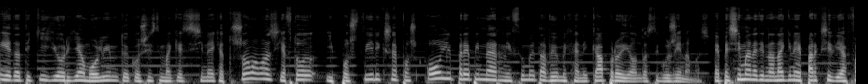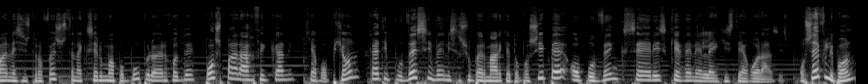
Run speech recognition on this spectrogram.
η εντατική γεωργία μολύνει το οικοσύστημα και στη συνέχεια το σώμα μας, γι' αυτό υποστήριξε πως όλοι πρέπει να αρνηθούμε τα βιομηχανικά προϊόντα στην κουζίνα μας. Επεσήμανε την ανάγκη να υπάρξει διαφάνεια στις τροφέ ώστε να ξέρουμε από πού προέρχονται, πώς παράχθηκαν και από ποιον, κάτι που δεν συμβαίνει στα σούπερ μάρκετ όπως είπε, όπου δεν ξέρεις και δεν ελέγχεις τι αγοράζεις. Ο Σεφ λοιπόν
